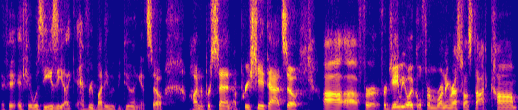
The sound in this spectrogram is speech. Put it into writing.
if it, if it was easy, like everybody would be doing it. So 100% appreciate that. So uh, uh, for, for Jaime Oikle from runningrestaurants.com,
